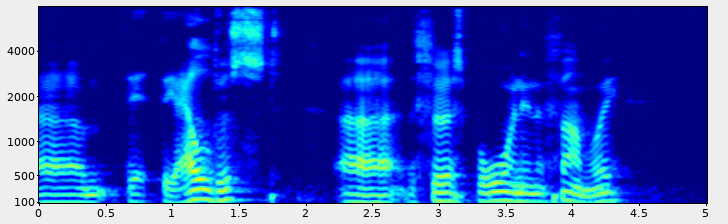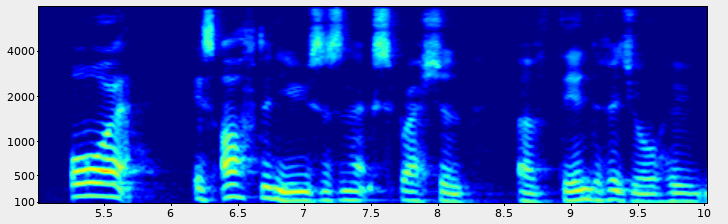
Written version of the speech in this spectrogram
um, the, the eldest, uh, the firstborn in a family, or it's often used as an expression of the individual who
